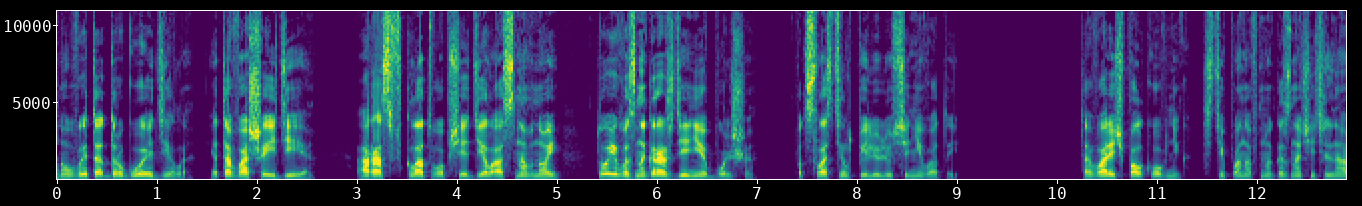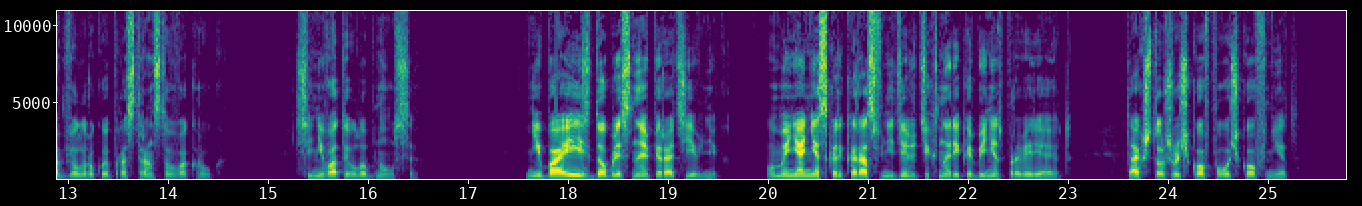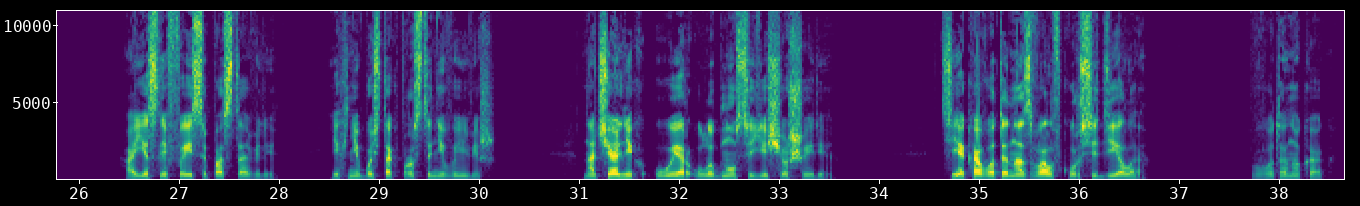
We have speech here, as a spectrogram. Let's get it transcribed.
Ну, вы-то другое дело. Это ваша идея. А раз вклад в общее дело основной, то и вознаграждение больше», — подсластил пилюлю синеватый. «Товарищ полковник», — Степанов многозначительно обвел рукой пространство вокруг. Синеватый улыбнулся. «Не боись, доблестный оперативник. У меня несколько раз в неделю технари кабинет проверяют. Так что жучков-паучков нет. А если фейсы поставили? Их, небось, так просто не выявишь. Начальник УР улыбнулся еще шире. Те, кого ты назвал в курсе дела. Вот оно как.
